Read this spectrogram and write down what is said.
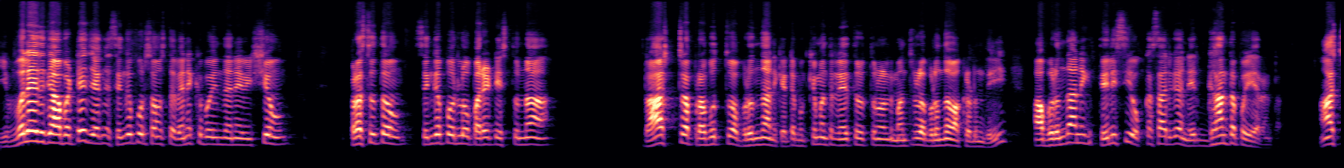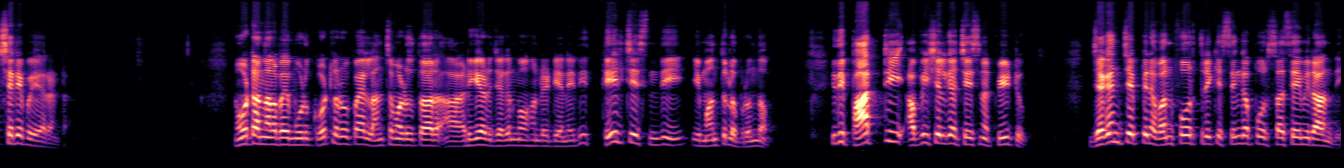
ఇవ్వలేదు కాబట్టే జగ సింగపూర్ సంస్థ వెనక్కిపోయిందనే విషయం ప్రస్తుతం సింగపూర్లో పర్యటిస్తున్న రాష్ట్ర ప్రభుత్వ బృందానికి అంటే ముఖ్యమంత్రి నేతృత్వంలోని మంత్రుల బృందం అక్కడ ఉంది ఆ బృందానికి తెలిసి ఒక్కసారిగా నిర్ఘాంతపోయారంట. ఆశ్చర్యపోయారంట. నూట నలభై మూడు కోట్ల రూపాయలు లంచం అడుగుతారు అడిగాడు జగన్మోహన్ రెడ్డి అనేది తేల్చేసింది ఈ మంత్రుల బృందం. ఇది పార్టీ అఫీషియల్గా చేసిన ట్వీటు. జగన్ చెప్పిన వన్ ఫోర్ త్రీకి సింగపూర్ ససేమిరా అంది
